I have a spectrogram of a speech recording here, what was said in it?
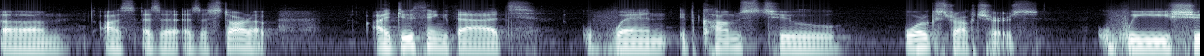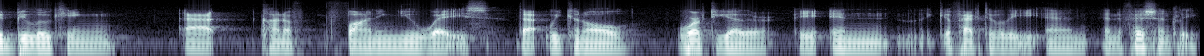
um, us as a, as a startup. I do think that when it comes to org structures, we should be looking at kind of finding new ways that we can all work together in like, effectively and, and efficiently.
